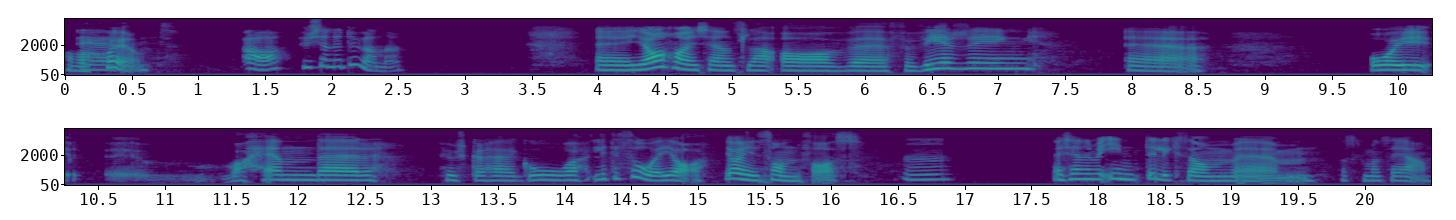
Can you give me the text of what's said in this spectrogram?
Ja, vad Eh. skönt. Ja, hur känner du Anna? Eh, Jag har en känsla av eh, förvirring. Eh, oj, eh, vad händer? Hur ska det här gå? Lite så är jag. Jag är i en sån fas. Mm. Jag känner mig inte liksom, ehm, vad ska man säga?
